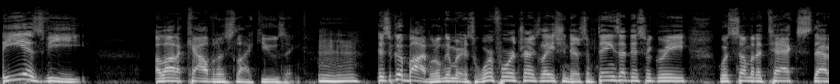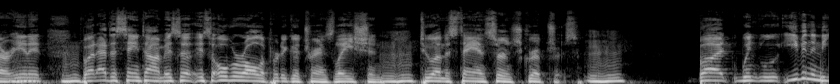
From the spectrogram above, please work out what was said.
The ESV, a lot of Calvinists like using. Mm-hmm. It's a good Bible. Don't get me. wrong. It's a word for word translation. There's some things I disagree with some of the texts that are in mm-hmm. it, mm-hmm. but at the same time, it's a it's overall a pretty good translation mm-hmm. to understand certain scriptures. But when even in the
